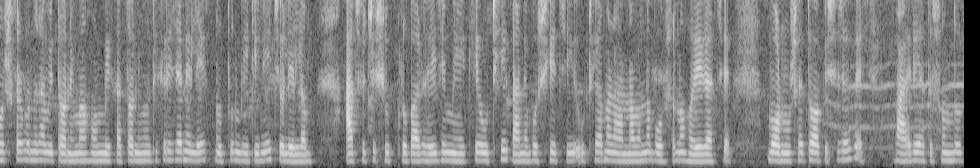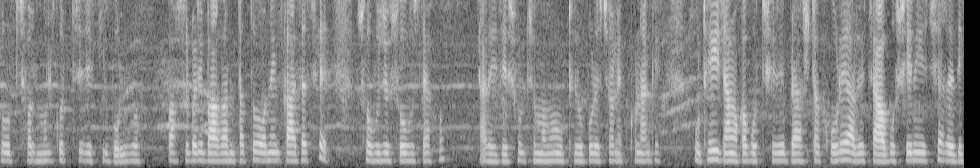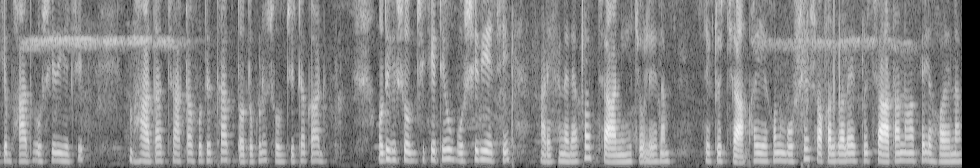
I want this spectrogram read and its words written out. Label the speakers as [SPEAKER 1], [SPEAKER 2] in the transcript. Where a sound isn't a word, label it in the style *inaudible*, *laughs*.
[SPEAKER 1] নমস্কার বন্ধুরা, আমি তনিমা, হোম মেকার তনিমা অধিকারী চ্যানেলে নতুন ভিডিও নিয়ে চলে এলাম। আজ হচ্ছে শুক্রবার, এই যে মেয়েকে উঠিয়ে গানে বসিয়েছি, উঠে আমার রান্নাবান্না বসানো হয়ে গেছে। বর্মশাই তো অফিসে যাবে, বাইরে এত সুন্দর রোদ ঝলমল করছে যে কি বলব? পাশের বাড়ি বাগানটা তো অনেক গাছ আছে, সবুজ সবুজ দেখো। আর এই যে সূর্য মামা উঠেও পড়েছে অনেকক্ষণ আগে। উঠেই জামা কাপড় ছেড়ে ব্রাশটা করে আগে চা বসিয়ে নিয়েছি, আর এদিকে ভাত বসিয়ে দিয়েছি। ভাত আর চাটা হতে থাক, ততক্ষণে সবজিটা কাটবো। ওদিকে সবজি কেটেও বসিয়ে দিয়েছি। আর এখানে দেখো চা নিয়ে চলে এলাম। তো একটু চা খাই এখন বসে। সকালবেলায় একটু চাটা না খেলে হয় না।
